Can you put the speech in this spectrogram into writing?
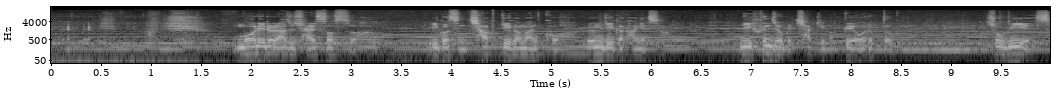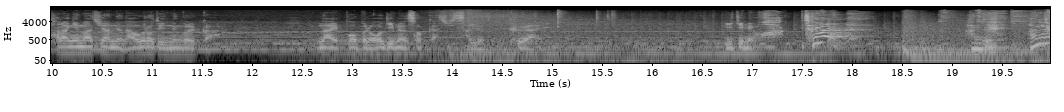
머리를 아주 잘 썼어. 이것은 잡기가 많고 음기가 강해서 네 흔적을 찾기가 꽤 어렵더군. 저 위에 사랑에 맞지 않는 아우라도 있는 걸까? 나의 법을 어기면서까지 살려둔 그 아이. 이 김에 확 제발 안 돼 안 돼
